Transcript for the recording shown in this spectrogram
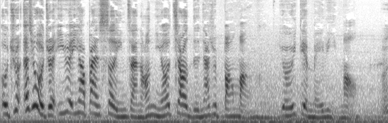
我觉得，而且我觉得一月一号办摄影展，然后你又叫人家去帮忙，有一点没礼貌。呃，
